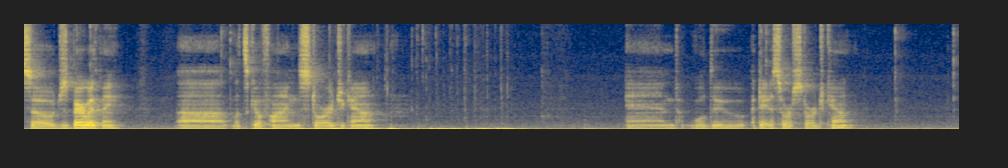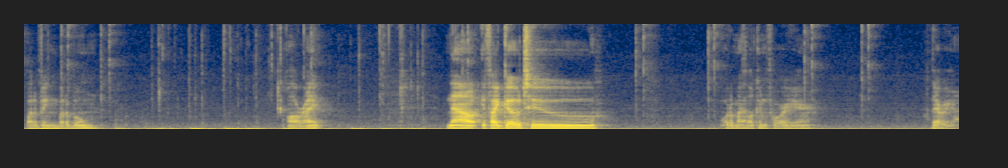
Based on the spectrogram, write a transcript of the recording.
so just bear with me. Uh, let's go find storage account. and we'll do a data source storage account. Bada bing, bada boom. All right. Now, if I go to, what am I looking for here? There we go.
